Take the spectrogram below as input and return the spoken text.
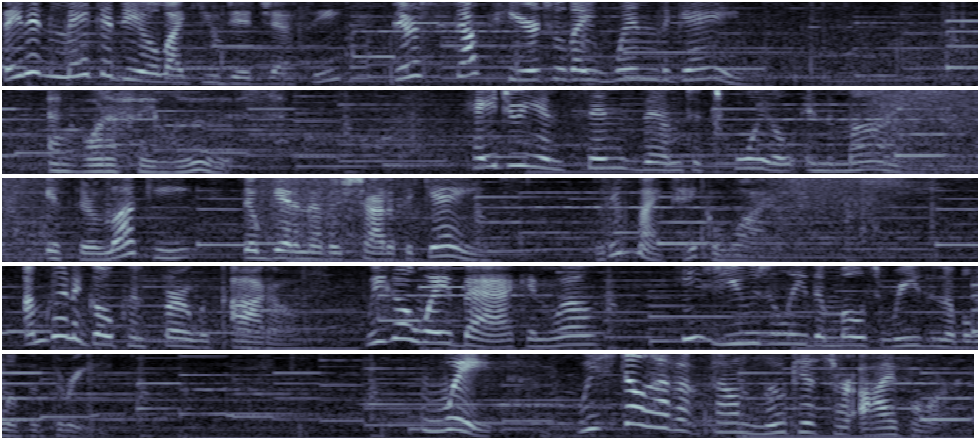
They didn't make a deal like you did, Jesse. They're stuck here till they win the games. And what if they lose? Hadrian sends them to toil in the mines. If they're lucky, they'll get another shot at the games, but it might take a while. I'm gonna go confer with Otto. We go way back, and well, he's usually the most reasonable of the three. Wait, we still haven't found Lukas or Ivor.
